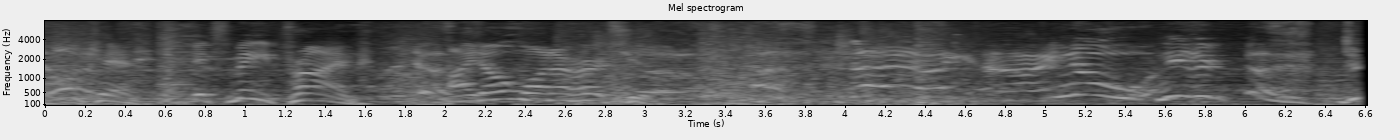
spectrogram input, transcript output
Bulkhead, it's me, Prime. I don't want to hurt you. I, I, I know. Neither do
